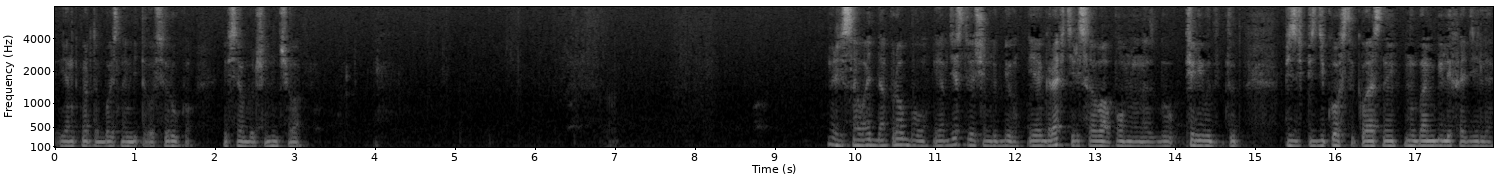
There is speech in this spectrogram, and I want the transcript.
Янг Мёртв Бойс набито во всю руку. И все, больше ничего. Рисовать, да, пробовал. Я в детстве очень любил. Я граффити рисовал, помню, у нас был период тут в пиздяковстве классный. Мы бомбили, ходили.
